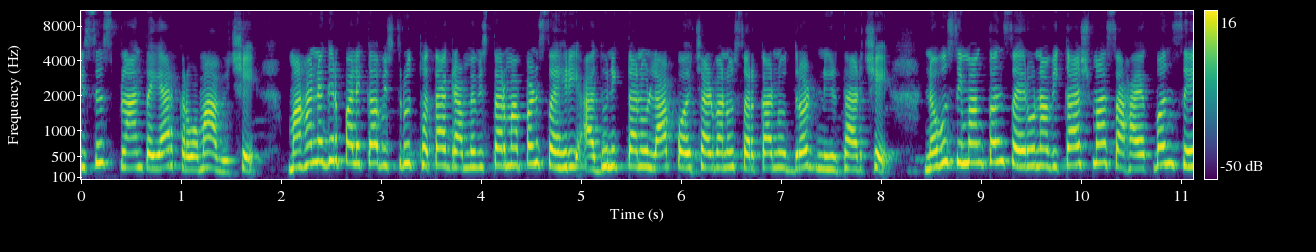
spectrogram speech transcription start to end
વિશેષ પ્લાન તૈયાર કરવામાં આવ્યો છે. મહાનગરપાલિકા વિસ્તૃત થતા ગ્રામ્ય વિસ્તારમાં પણ શહેરી આધુનિકતાનો લાભ પહોંચાડવાનો સરકારનો દ્રઢ નિર્ધાર છે. નવું સીમાંકન શહેરોના વિકાસમાં સહાયક બનશે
